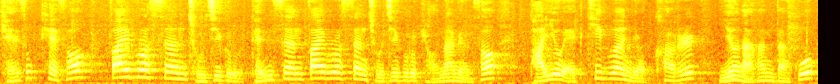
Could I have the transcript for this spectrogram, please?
계속해서 파이브러스한 조직으로 덴스한 파이브러스한 조직으로 변하면서 바이오 액티브한 역할을 이어나간다고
